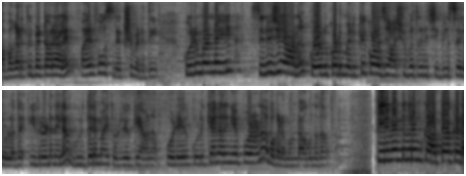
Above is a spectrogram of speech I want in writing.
അപകടത്തിൽപ്പെട്ട ഒരാളെ ഫയർഫോഴ്സ് രക്ഷപ്പെടുത്തി. കുഴിമണ്ണയിൽ സിനുജിയാണ് കോഴിക്കോട് മെഡിക്കൽ കോളേജ് ആശുപത്രിയിൽ ചികിത്സയിലുള്ളത്. ഇവരുടെ നില ഗുരുതരമായി തുടരുകയാണ്. പുഴയിൽ കുളിക്കാനിറങ്ങിയപ്പോഴാണ് അപകടമുണ്ടാകുന്നത്. തിരുവനന്തപുരം കാട്ടാക്കട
